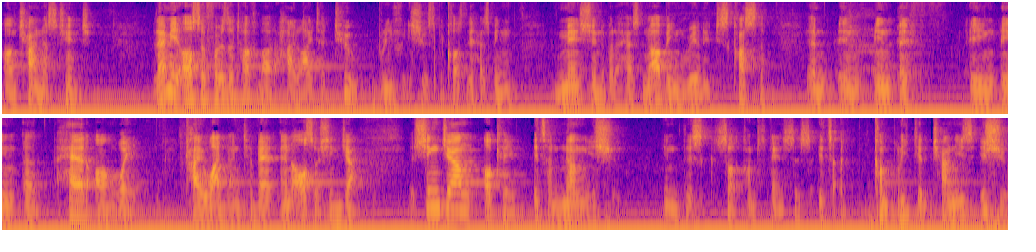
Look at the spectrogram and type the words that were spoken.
on China's change? Let me also further talk about highlighted two brief issues because it has been mentioned but it has not been really discussed in, in, in, a, in, in a head-on way. Taiwan and Tibet and also Xinjiang. Xinjiang, okay, it's a non-issue in these circumstances. It's a completely Chinese issue,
